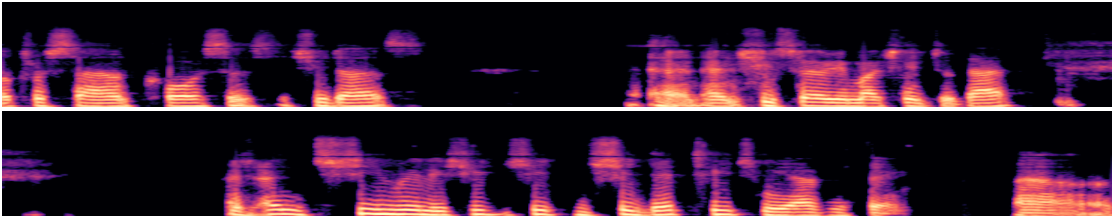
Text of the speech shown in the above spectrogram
ultrasound courses that she does, and and she's very much into that. And, and she really she she she did teach me everything, uh,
